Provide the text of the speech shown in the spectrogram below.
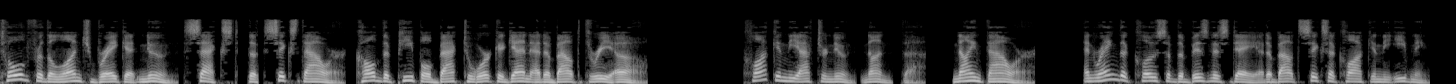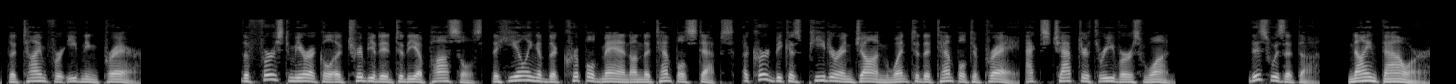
told for the lunch break at noon sext, the sixth hour, called the people back to work again at about 3 clock in the afternoon none, the ninth hour, and rang the close of the business day at about 6 o'clock in the evening the time for evening prayer. The first miracle attributed to the Apostles, the healing of the crippled man on the temple steps, occurred because Peter and John went to the temple to pray Acts chapter 3 verse 1. This was at the ninth hour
